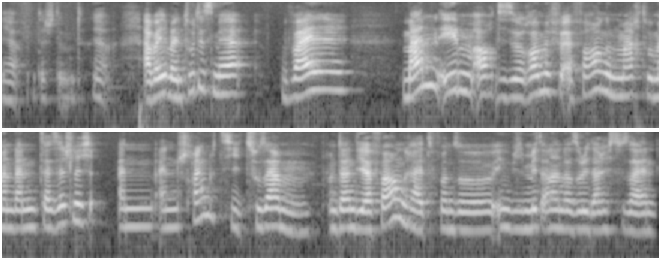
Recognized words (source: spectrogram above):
Ja, das stimmt. Ja. Aber man tut es mehr, weil man eben auch diese Räume für Erfahrungen macht, wo man dann tatsächlich an einen Strang zieht zusammen und dann die Erfahrung hat von so irgendwie miteinander solidarisch zu sein,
